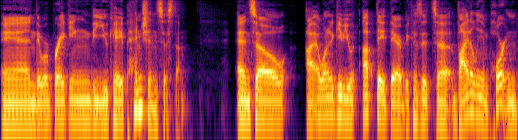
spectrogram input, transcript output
And they were breaking the UK pension system. And so I wanted to give you an update there because it's uh, vitally important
